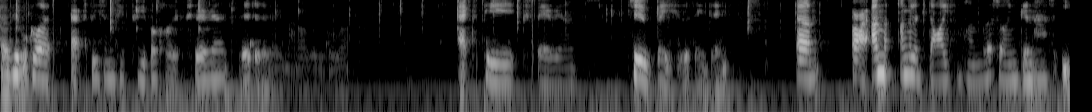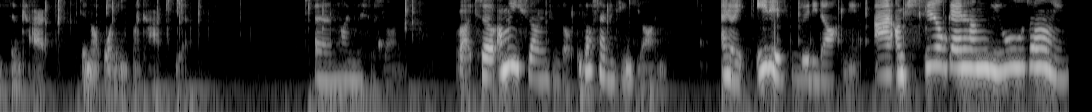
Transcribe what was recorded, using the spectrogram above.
Some people call it XP, some people call it experience. It doesn't really matter what you call it. XP, experience. Two basically the same things. Um, Alright, I'm I'm gonna die from hunger, so I'm gonna have to eat some carrots. I do not want to eat my carrots yet. Um, I miss a slime. Right, so how many slimes we got? We got 17 slimes. Anyway, it is really dark in here. And I'm still getting hungry all the time.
